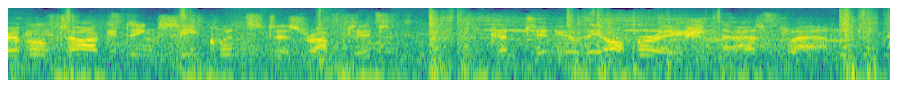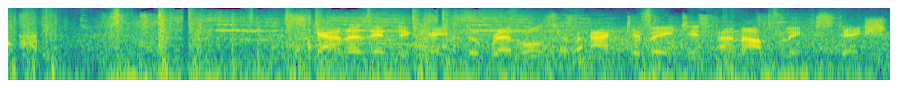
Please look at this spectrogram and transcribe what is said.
Rebel targeting sequence disrupted. Continue the operation as planned. Scanners indicate the rebels have activated an uplink station.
